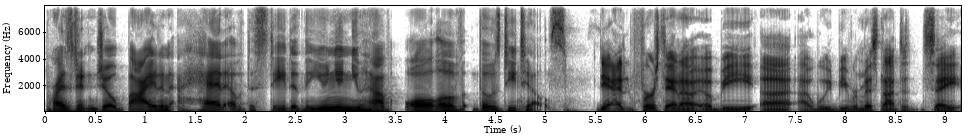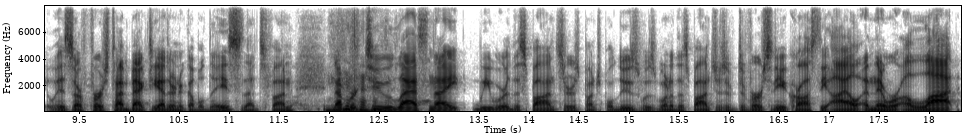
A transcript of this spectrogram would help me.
President Joe Biden ahead of the State of the Union. You have all of those details. Yeah, and first, Anna, it would be uh, we'd be remiss not to say it's our first time back together in a couple days, so that's fun. Number two, last night we were the sponsors. Punchbowl News was one of the sponsors of Diversity Across the Aisle, and there were a lot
